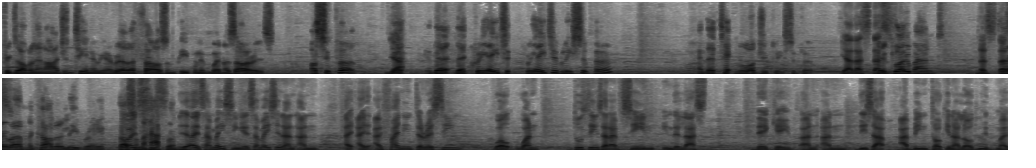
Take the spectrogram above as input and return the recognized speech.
for example, in Argentina, we have a thousand people in Buenos Aires, are superb. Yeah. they're they're, they're creative, creatively superb, and they're technologically superb. yeah, that's Yeah, that's Globant, that's that's Globant, Mercado Libre Oh, doesn't it's- it's- happen. yeah, it's amazing. It's amazing, and and I, I, I find interesting. Well, one, two things that I've seen in the last decade, and and these I, I've been talking a lot with my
